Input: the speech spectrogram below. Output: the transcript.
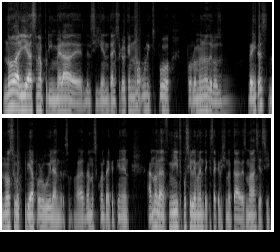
no darías una primera del siguiente año. creo que no, un equipo por lo menos de los 20 no subiría por Will Anderson. Ahora, dándose cuenta que tienen a Nolan Smith posiblemente que está creciendo cada vez más y así.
